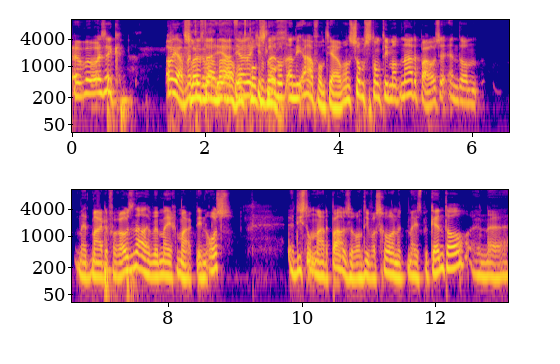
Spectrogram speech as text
waar was ik? Oh ja, met Sleutelen dat, aan de ja, avond, ja, dat je sleutelt nog? aan die avond, ja. Want soms stond iemand na de pauze en dan met Maarten van Roosendaal hebben we meegemaakt in Os. Die stond na de pauze, want die was gewoon het meest bekend al. En eh,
